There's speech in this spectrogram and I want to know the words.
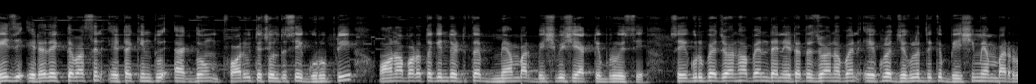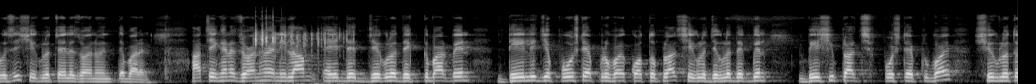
এই যে এটা দেখতে পাচ্ছেন, এটা কিন্তু একদম ফরিতে চলতেছে এই গ্রুপটি অনবরত কিন্তু এটাতে মেম্বার বেশি বেশি অ্যাক্টিভ রয়েছে। সো এই গ্রুপে জয়েন হবেন দেন এটাতে জয়েন হবেন, এগুলো যেগুলোর দিকে বেশি মেম্বার রয়েছে, সেগুলো চাইলে জয়েন হয়ে নিতে পারেন। আচ্ছা এখানে জয়েন হয়ে নিলাম। এই যেগুলো দেখতে পারবেন ডেইলি যে পোস্ট অ্যাপ্রুভ হয়, কত প্লাস সেগুলো যেগুলো দেখবেন বেশি প্লাস পোস্ট অ্যাপ্রুভ হয়, সেগুলোতে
